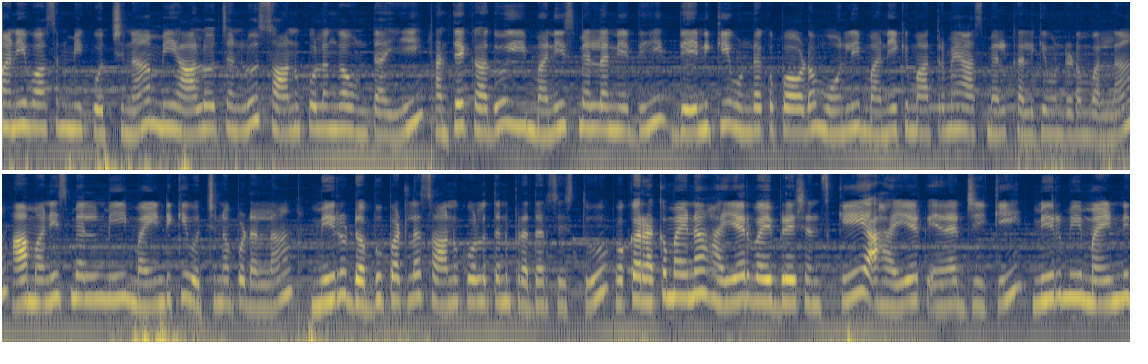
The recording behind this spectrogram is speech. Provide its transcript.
మనీ వాసన మీకు వచ్చినా మీ ఆలోచనలు సానుకూలంగా ఉంటాయి. అంతేకాదు ఈ మనీ స్మెల్ అనేది దేనికి ఉండకపోవడం ఓన్లీ మనీకి మాత్రమే ఆ స్మెల్ కలిగి ఉండడం వల్ల ఆ మనీ స్మెల్ మీ మైండ్కి వచ్చినప్పుడు వచ్చినప్పుడల్లా మీరు డబ్బు పట్ల సానుకూలతను ప్రదర్శిస్తూ ఒక రకమైన హయ్యర్ వైబ్రేషన్స్కి హయ్యర్ ఎనర్జీకి మీరు మీ మైండ్ని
